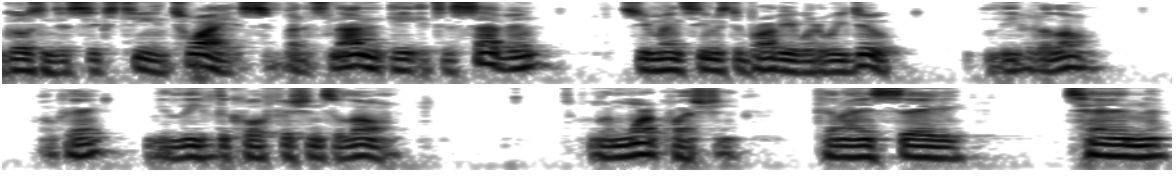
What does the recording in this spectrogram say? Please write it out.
goes into 16 twice, but it's not an 8, it's a 7. So you might see, Mr. Barbier, what do we do? Leave it alone, okay? We leave the coefficients alone. One more question. Can I say 10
